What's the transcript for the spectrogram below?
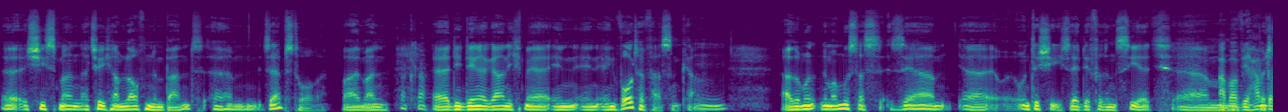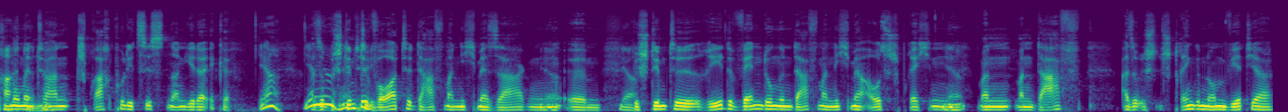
äh, schießt man natürlich am laufenden Band ähm, Selbsttore, weil man äh, die Dinge gar nicht mehr in, in, in Worte fassen kann. Mhm. Also man, man muss das sehr äh, unterschiedlich, sehr differenziert. Ähm, Aber wir haben doch ne? momentan ne? Sprachpolizisten an jeder Ecke. Ja, ja also ja, bestimmte natürlich. Worte darf man nicht mehr sagen, ja. Ähm, bestimmte Redewendungen darf man nicht mehr aussprechen. Man man darf also streng genommen wird ja,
